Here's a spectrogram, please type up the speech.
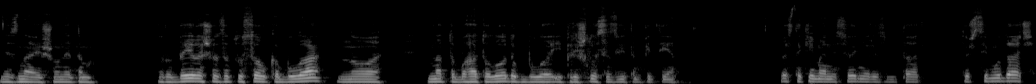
Не знаю, що вони там робили, що за тусовка була, але надто багато лодок було і прийшлося звітом піти. Ось такий в мене сьогодні результат. Тож всім удачі.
